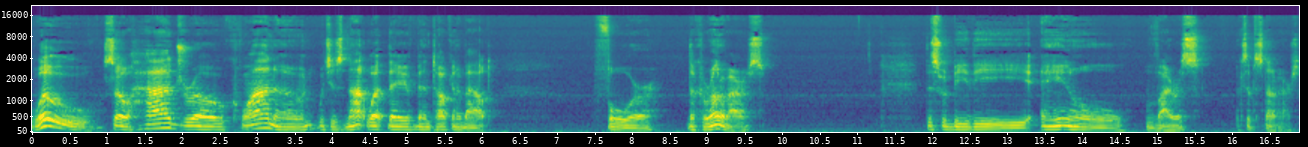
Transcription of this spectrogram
Whoa! So hydroquinone, which is not what they've been talking about for the coronavirus. This would be the anal virus, except it's not a virus.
